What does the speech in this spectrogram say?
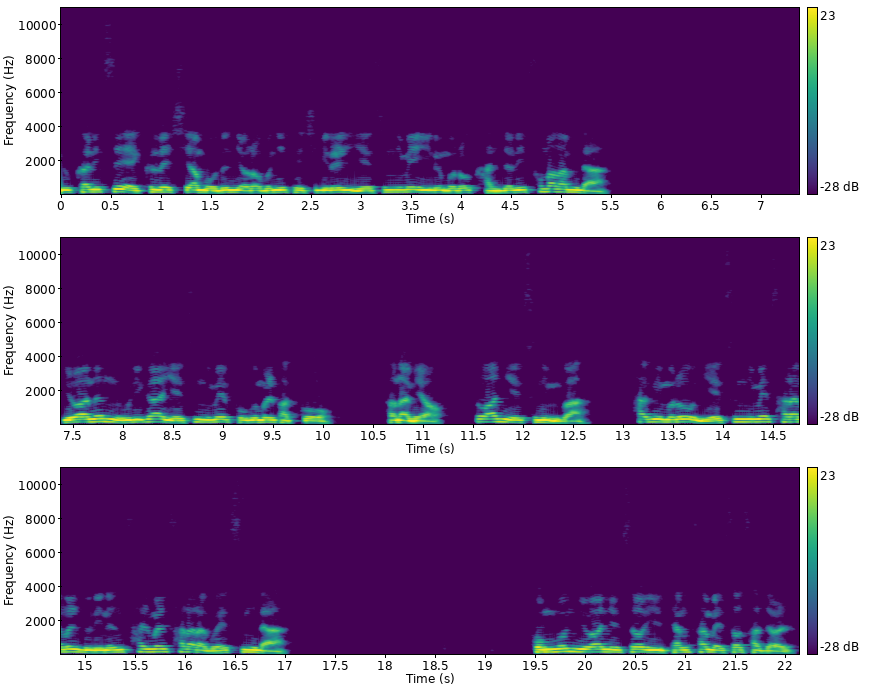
유카리스 에클레시아 모든 여러분이 되시기를 예수님의 이름으로 간절히 소망합니다. 요한은 우리가 예수님의 복음을 받고 전하며 또한 예수님과 사귐으로 예수님의 사랑을 누리는 삶을 살아라고 했습니다. 본문 요한일서 1장 3에서 4절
